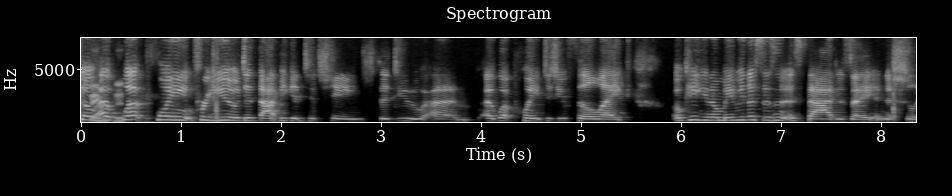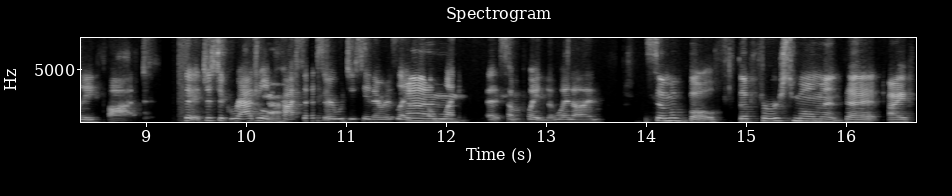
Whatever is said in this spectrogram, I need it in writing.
So at that- what point for you did that begin to change? Did you, um, at what point did you feel like, okay, you know, maybe this isn't as bad as I initially thought? So just a gradual yeah. process, or would you say there was like um, a light at some point that went on? Some of both. The first moment that I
